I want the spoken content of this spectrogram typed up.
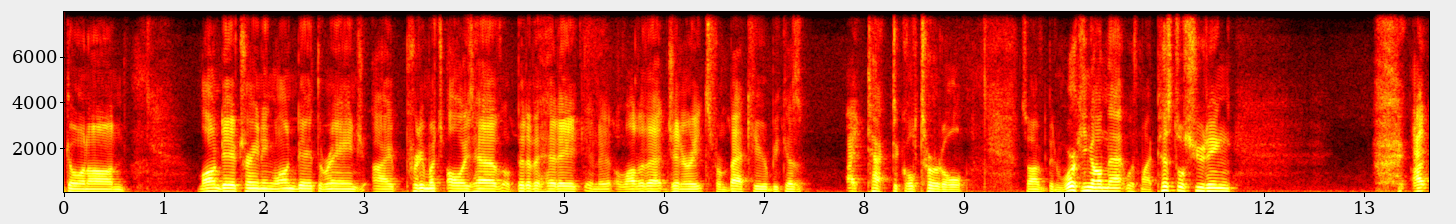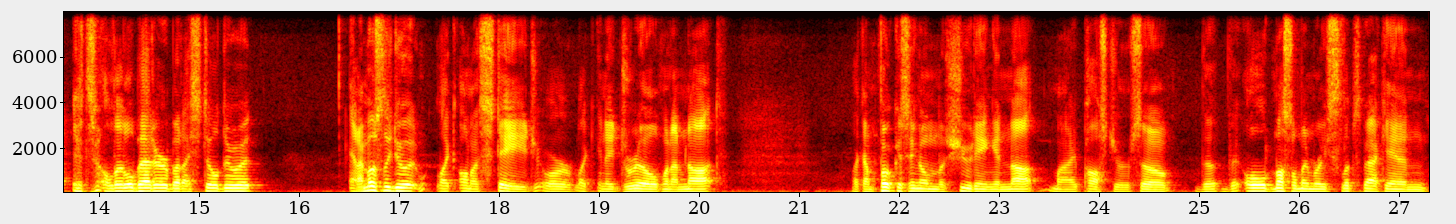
going on. Long day of training, long day at the range. I pretty much always have a bit of a headache, and a lot of that generates from back here because I tactical turtle. So I've been working on that with my pistol shooting. I, it's a little better, but I still do it. And I mostly do it like on a stage or like in a drill when I'm not like I'm focusing on the shooting and not my posture. So the, the old muscle memory slips back in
